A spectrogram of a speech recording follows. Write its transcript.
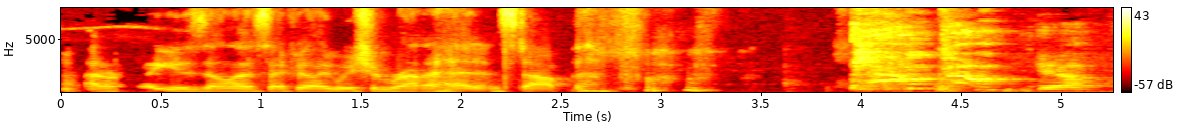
I don't know about you, Zillis. I feel like we should run ahead and stop them. Yeah.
